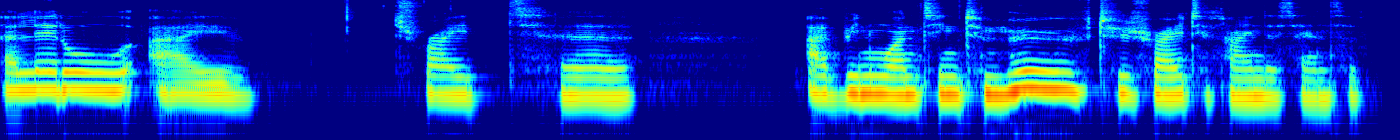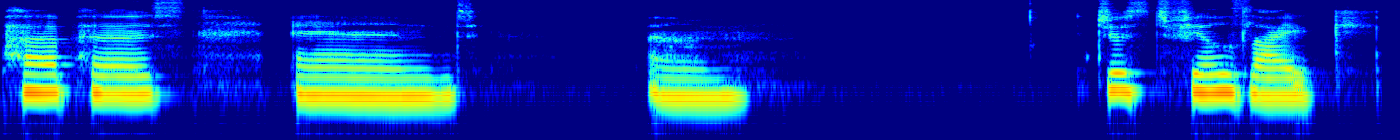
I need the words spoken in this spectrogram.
a little. I've tried to I've been wanting to move to try to find a sense of purpose and um, just feels like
